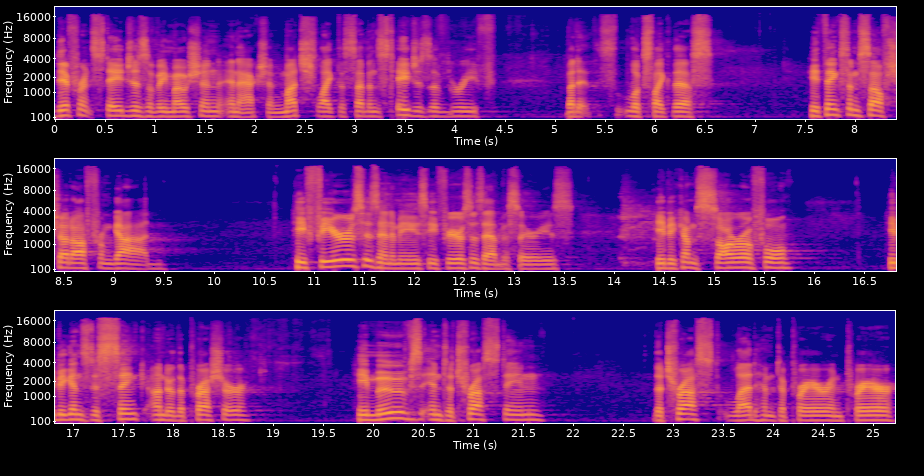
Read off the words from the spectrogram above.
different stages of emotion and action, much like the seven stages of grief. But it looks like this He thinks himself shut off from God. He fears his enemies, he fears his adversaries. He becomes sorrowful. He begins to sink under the pressure. He moves into trusting. The trust led him to prayer, and prayer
